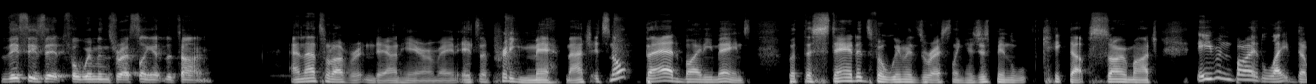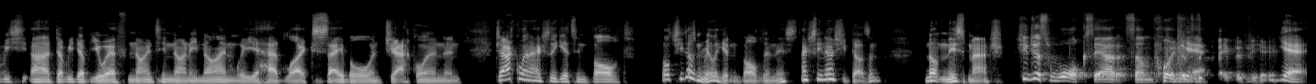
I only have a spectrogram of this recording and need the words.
this is it for women's wrestling at the time. And that's what I've written down here. I mean, it's a pretty meh match. It's not bad by any means, but the standards for women's wrestling has just been kicked up so much. Even by late WC, uh, WWF 1999, where you had like Sable and Jacqueline, and Jacqueline actually gets involved. Well, she doesn't really get involved in this. Actually, no, she doesn't. Not in this match. She just walks out at some point of the pay per view. Yeah,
